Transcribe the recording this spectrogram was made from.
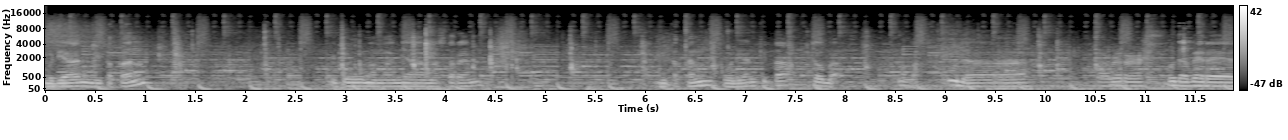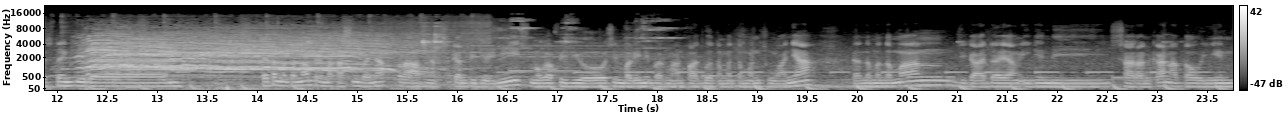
kemudian ditekan. Itu namanya master M. Ditekan kemudian kita coba. Udah. Nah, beres. udah beres. Thank you dan Oke teman-teman terima kasih banyak telah menyaksikan video ini. Semoga video simpel ini bermanfaat buat teman-teman semuanya. Dan teman-teman jika ada yang ingin disarankan atau ingin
